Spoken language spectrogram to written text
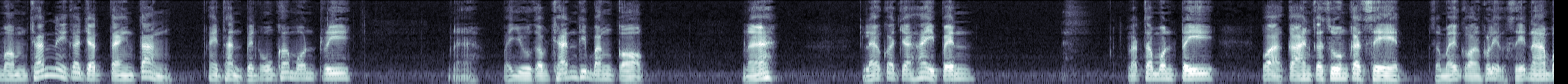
หม่อมฉันนี่ก็จะแต่งตั้ง ให้ท่านเป็นองคมนตรีนะไปอยู่กับฉันที่บางกอกนะ แล้วก็จะให้เป็นรัฐมนตรีว่าการกระทรวงเกษตร สมัยก่อนเขาเรียกเสนาบ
